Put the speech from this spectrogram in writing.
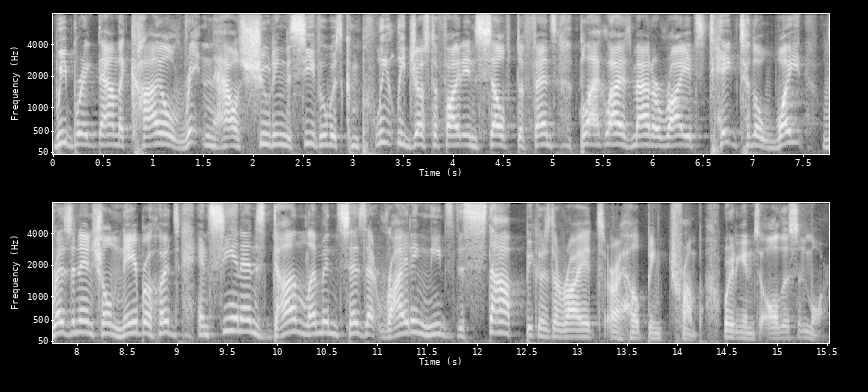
We break down the Kyle Rittenhouse shooting to see if it was completely justified in self defense. Black Lives Matter riots take to the white residential neighborhoods, and CNN's Don Lemon says that rioting needs to stop because the riots are helping Trump. We're going to get into all this and more.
